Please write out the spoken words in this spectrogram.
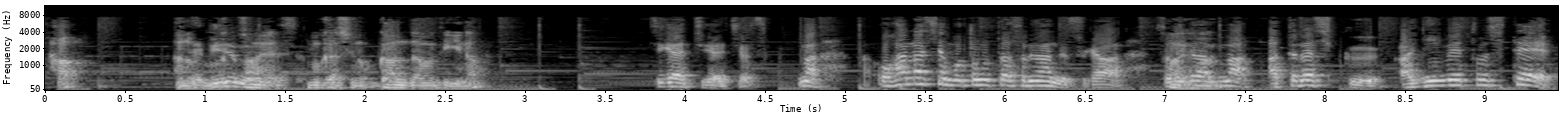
は？あデビルマンです昔のガンダム的な？違う違う違う。まあ、お話はもともとはそれなんですが、それが、まあ、新しくアニメとして、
